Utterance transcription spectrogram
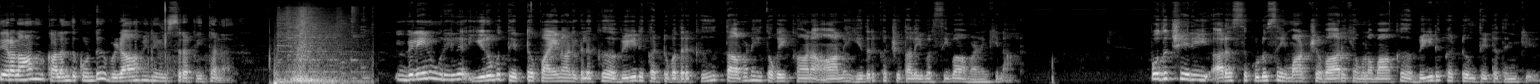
திரளானோர் கலந்து கொண்டு விழாவினில் சிறப்பித்தனர். விலையூரில் இருபத்தெட்டு பயனாளிகளுக்கு வீடு கட்டுவதற்கு தவணை தொகைக்கான ஆணை எதிர்க்கட்சித் தலைவர் சிவா வழங்கினார். புதுச்சேரி அரசு குடிசை மாற்று வாரியம் மூலமாக வீடு கட்டும் திட்டத்தின் கீழ்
